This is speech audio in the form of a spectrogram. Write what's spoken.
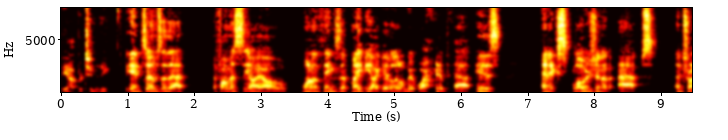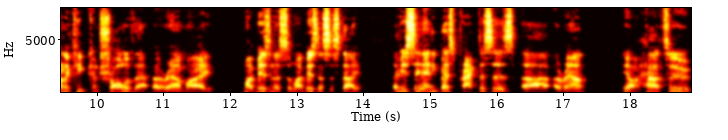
the opportunity. In terms of that, if I'm a CIO, one of the things that maybe I get a little bit worried about is an explosion of apps and trying to keep control of that around my my business and my business estate. Have you seen any best practices uh, around, you know, how to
